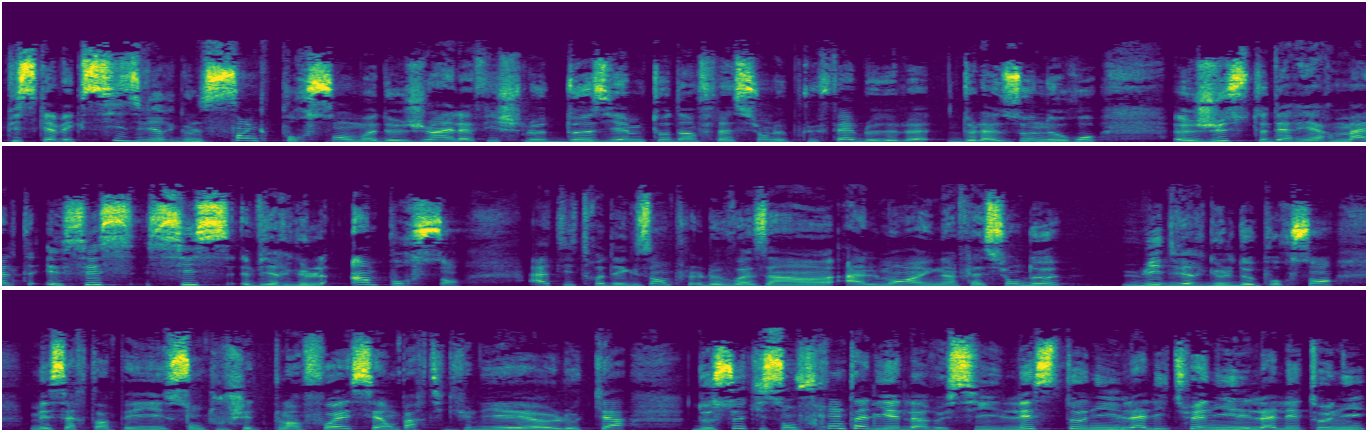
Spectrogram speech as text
puisqu'avec 6,5% au mois de juin, elle affiche le deuxième taux d'inflation le plus faible de la, de la, zone euro, euh, juste derrière Malte, et c'est 6,1%. À titre d'exemple, le voisin allemand a une inflation de 8,2%. Mais certains pays sont touchés de plein fouet. C'est en particulier euh, le cas de ceux qui sont frontaliers de la Russie, l'Estonie, la Lituanie et la Lettonie.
